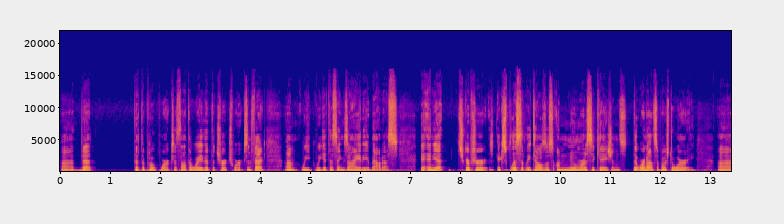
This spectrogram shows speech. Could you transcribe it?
uh, that that the Pope works. It's not the way that the Church works. In fact, um, we we get this anxiety about us, and yet Scripture explicitly tells us on numerous occasions that we're not supposed to worry. Uh,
